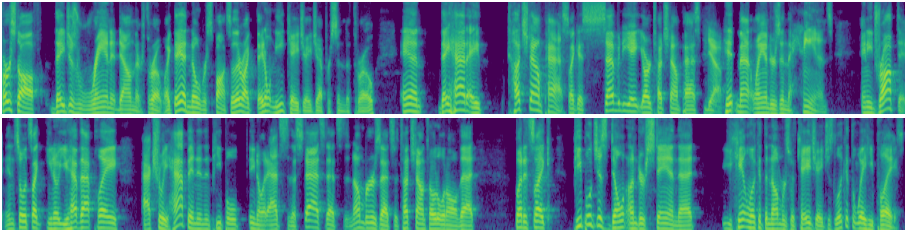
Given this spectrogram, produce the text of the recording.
first off, they just ran it down their throat. Like they had no response. So they're like, they don't need KJ Jefferson to throw. And they had a touchdown pass, like a 78 yard touchdown pass, Yeah. hit Matt Landers in the hands and he dropped it. And so it's like, you know, you have that play actually happen. And then people, you know, it adds to the stats, that's the numbers, that's the touchdown total and all that. But it's like people just don't understand that you can't look at the numbers with KJ, just look at the way he plays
